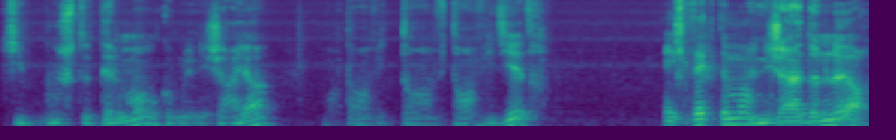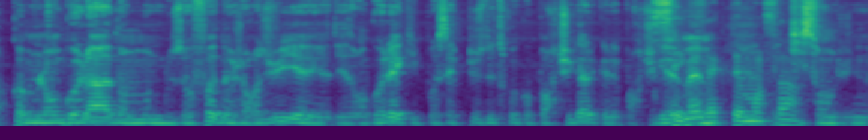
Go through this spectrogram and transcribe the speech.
qui boostent tellement, comme le Nigeria. Bon, t'as envie, t'as envie, envie d'y être. Exactement. Le Nigeria donne l'heure, comme l'Angola dans le monde lusophone aujourd'hui, il y a des Angolais qui possèdent plus de trucs au Portugal que les Portugais eux-mêmes. exactement ça. Qui sont d'une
